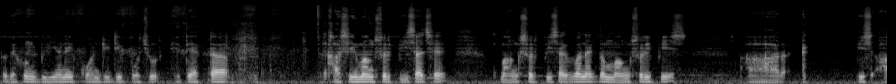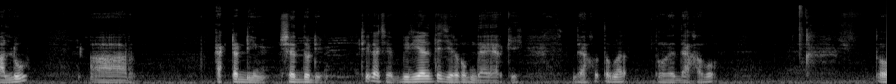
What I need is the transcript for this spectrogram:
তো দেখুন, বিরিয়ানির কোয়ান্টিটি প্রচুর। এতে একটা খাসির মাংসের পিস আছে। মাংসর পিস মানে একদম মাংসরই পিস। আর এক পিস আলু আর একটা ডিম, সেদ্ধ ডিম, ঠিক আছে? বিরিয়ানিতে যেরকম দেয় আর কি। দেখো, তোমরা তোমাদের দেখাবো। তো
